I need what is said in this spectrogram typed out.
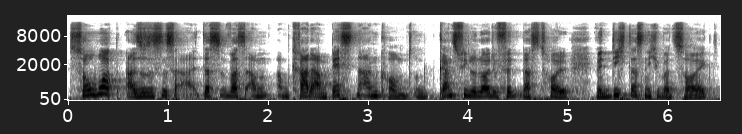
So what? Also das ist das, was am, am, gerade am besten ankommt. Und ganz viele Leute finden das toll. Wenn dich das nicht überzeugt,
